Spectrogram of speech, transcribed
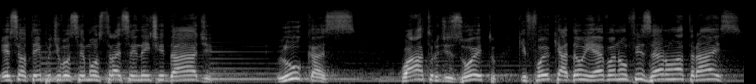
Esse é o tempo de você mostrar essa identidade. Lucas 4:18, que foi o que Adão e Eva não fizeram lá atrás.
